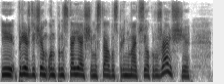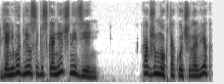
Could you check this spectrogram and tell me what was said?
И прежде чем он по-настоящему стал воспринимать все окружающее, для него длился бесконечный день. Как же мог такой человек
